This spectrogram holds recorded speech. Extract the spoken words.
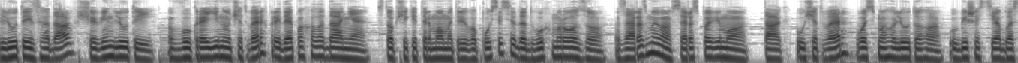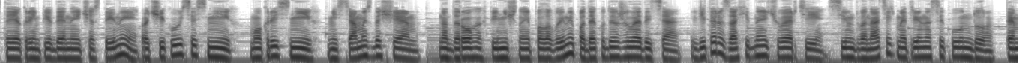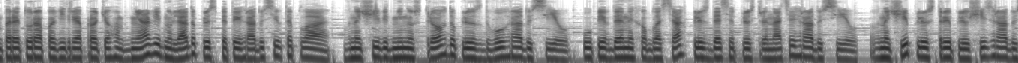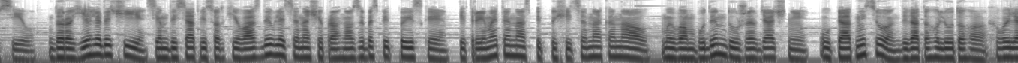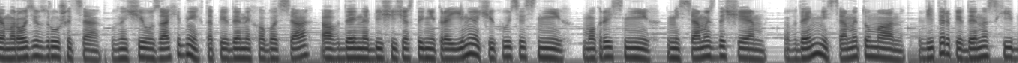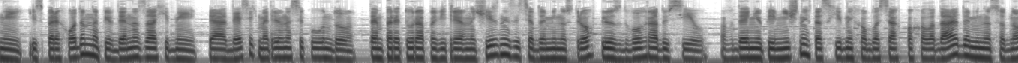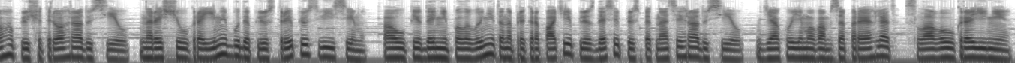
Лютий згадав, що він лютий. В Україну у четвер прийде похолодання. Стопчики термометрів опустяться до двох морозу. Зараз ми вам все розповімо. Так, у четвер, 8 лютого, у більшості областей, окрім південної частини, очікується сніг, мокрий сніг, місцями з дощем. На дорогах північної половини подекуди ожеледиться. Вітер західної чверті 7-12 метрів на секунду. Температура повітря протягом дня від 0 до плюс 5 градусів тепла. Вночі від мінус 3 до плюс 2 градусів. У південних областях плюс 10 плюс 13 градусів. Вночі плюс 3 плюс 6 градусів. Дорогі глядачі, 70% вас дивляться наші прогнози без підписки. Підтримайте нас, підпишіться на канал. Ми вам будемо дуже вдячні. У п'ятницю, 9 лютого, хвиля морозів зрушиться вночі у західних та південних областях, а вдень на більшій частині країни очікується сніг, мокрий сніг, місцями з дощем. Вдень місцями туман, вітер південно-східний із переходом на південно-західний 5-10 метрів на секунду. Температура повітря вночі знизиться до мінус 3 плюс 2 градусів. Вдень у північних та східних областях похолодає до мінус 1 плюс 4 градусів. Нарешті України буде плюс 3 плюс 8 а у південній половині та на Прикарпатті плюс 10 плюс 15 градусів. Дякуємо вам за перегляд. Слава Україні!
